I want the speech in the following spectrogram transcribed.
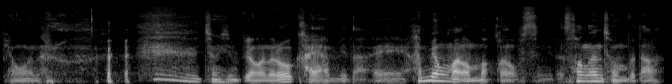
병원으로 정신병원으로 가야 합니다. 예, 한 명만 엄마 건 없습니다. 성은 전부 다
